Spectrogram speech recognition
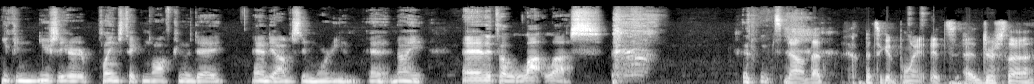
you can usually hear planes taking off during the day and obviously morning and, and at night. And it's a lot less. no, that that's a good point. It's uh, just uh,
